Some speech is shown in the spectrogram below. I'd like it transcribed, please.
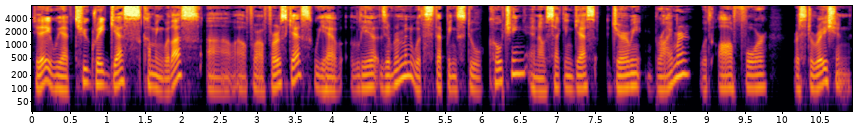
Today, we have two great guests coming with us. Uh, for our first guest, we have Leah Zimmerman with Stepping Stool Coaching, and our second guest, Jeremy Breimer with R4 Restoration.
